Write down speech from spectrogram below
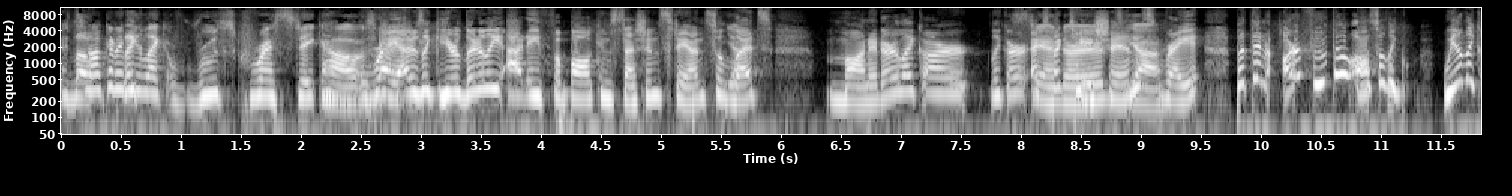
it's Lo- not gonna be like- like ruth's chris steakhouse Right. I was like, you're literally at a football concession stand, so let's monitor like our like our Standards, expectations, yeah. right? But then our food though also like we had like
